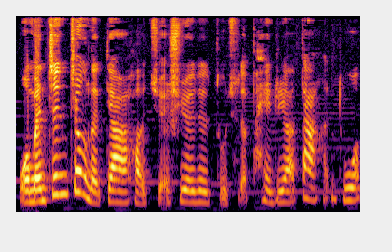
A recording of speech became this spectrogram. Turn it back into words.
我们真正的第二号爵士乐队组曲的配置要大很多。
